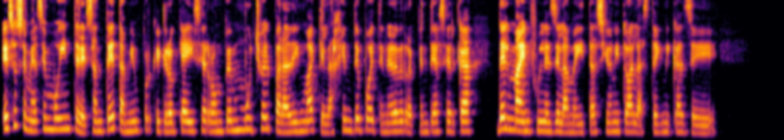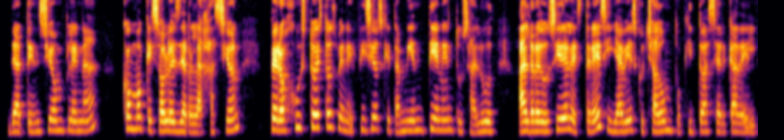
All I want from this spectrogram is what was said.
Eso se me hace muy interesante también porque creo que ahí se rompe mucho el paradigma que la gente puede tener de repente acerca del mindfulness, de la meditación y todas las técnicas de, de atención plena, como que solo es de relajación, pero justo estos beneficios que también tienen tu salud al reducir el estrés, y ya había escuchado un poquito acerca del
